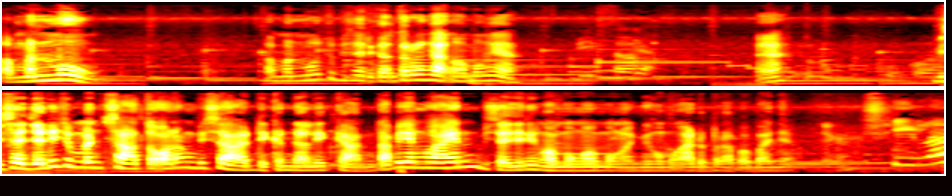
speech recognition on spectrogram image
temenmu. Temenmu tuh bisa dikontrol nggak ngomongnya? Bisa. Hah? bisa jadi cuma satu orang bisa dikendalikan tapi yang lain bisa jadi ngomong-ngomong lagi ngomong ada berapa banyak ya kan? Sheila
